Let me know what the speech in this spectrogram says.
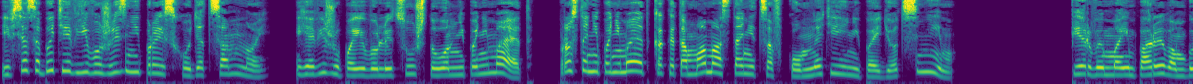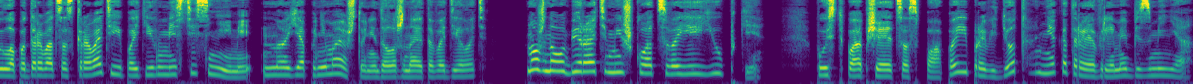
И все события в его жизни происходят со мной. Я вижу по его лицу, что он не понимает. Просто не понимает, как эта мама останется в комнате и не пойдет с ним. Первым моим порывом было подорваться с кровати и пойти вместе с ними, но я понимаю, что не должна этого делать. Нужно убирать Мишку от своей юбки. Пусть пообщается с папой и проведет некоторое время без меня.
